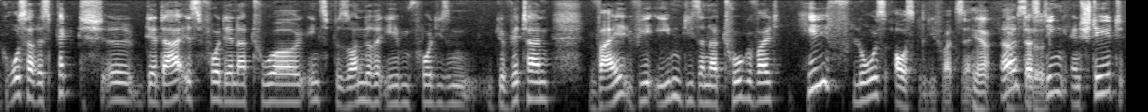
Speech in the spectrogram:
großer Respekt, äh, der da ist vor der Natur, insbesondere eben vor diesen Gewittern, weil wir eben dieser Naturgewalt hilflos ausgeliefert sind. Ja, ja, das Ding entsteht,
